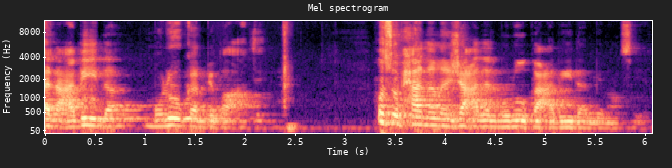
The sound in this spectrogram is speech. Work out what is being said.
العبيد ملوكا بطاعته وسبحان من جعل الملوك عبيدا بمعصيته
